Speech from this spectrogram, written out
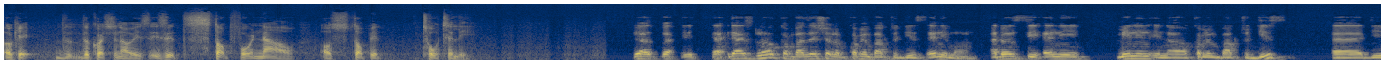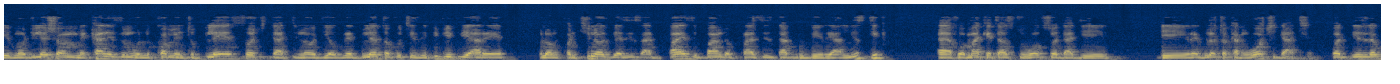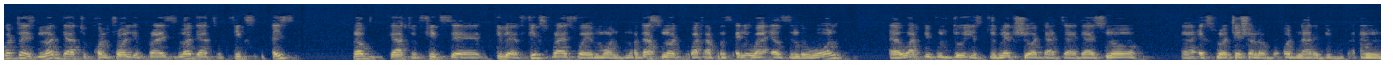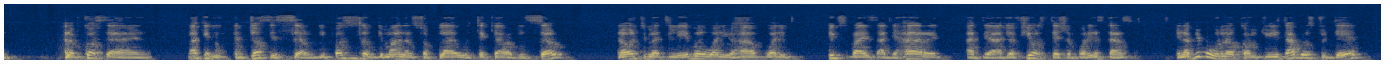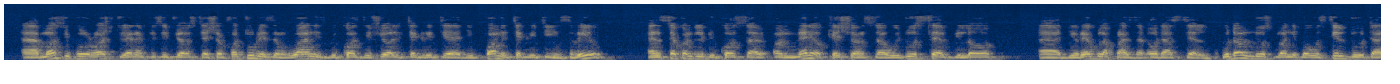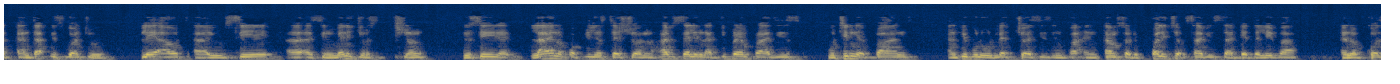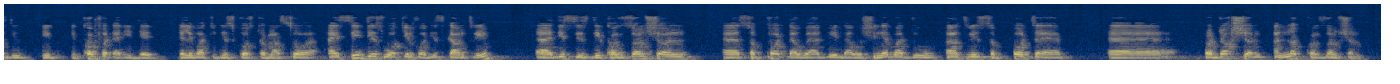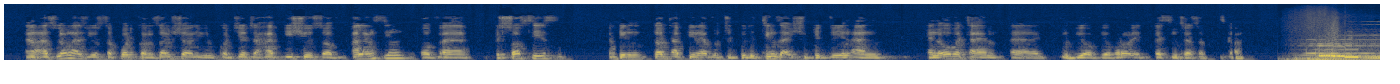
Okay, the, the question now is, is it stop for now or stop it totally? Yeah, but it, there's no conversation of coming back to this anymore. I don't see any meaning in our coming back to this. Uh, the modulation mechanism will come into play such that you know the regulator, which is the PPPRA, will on continuous basis advise the band of prices that will be realistic uh, for marketers to work so that the the regulator can watch that. But the regulator is not there to control the price, not there to fix price, not there to fix uh, give a fixed price for a month. No, that's not what happens anywhere else in the world. Uh, what people do is to make sure that uh, there's no uh, exploitation of ordinary people. And, and of course, the market adjusts itself. The process of demand and supply will take care of itself. And ultimately, even when you have when you fix price at the higher rate at, the, at your fuel station, for instance, you know, people will not come to you. It happens today. Uh, most people rush to NNPC fuel station for two reasons. One is because the fuel integrity, uh, the pump integrity is real. And secondly, because uh, on many occasions, uh, we do sell below uh, the regular price that others sell. We don't lose money, but we still do that. And that is going to play out. Uh, you see, as in many jurisdictions, you see a line of filling station have selling at different prices within a band, and people will make choices in, in terms of the quality of service that they deliver and of course the, the, the comfort that it did deliver to these customers. So I see this working for this country. Uh, this is the consumption uh, support that we are doing that we should never do. Countries support uh, uh production and not consumption. as long as you support consumption, you will continue to have issues of balancing of uh, resources, being, not being able to do the things that you should be doing, and and over time, uh, will be of the overall best interest of this country.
